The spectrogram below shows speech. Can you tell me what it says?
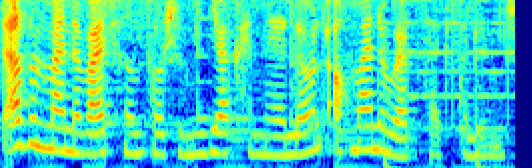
Da sind meine weiteren Social Media Kanäle und auch meine Website verlinkt.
